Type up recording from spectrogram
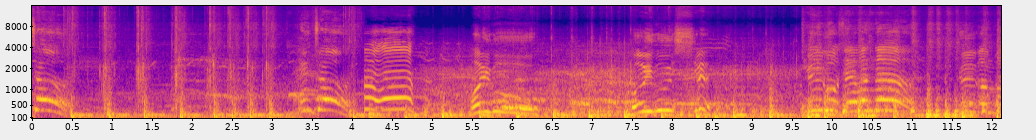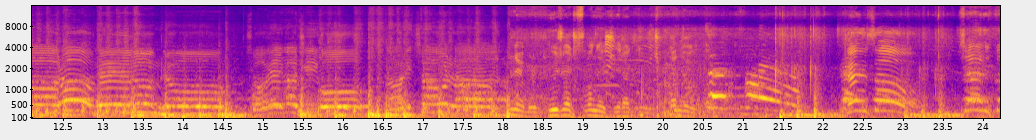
인천! 인천! 아, 어이구 어이구 씨! 이곳에 왔나? 그건 바로 내 음료. 저해 가지고 날이 차올라. 을 보여줘야 주번에 기대하기 전반적인 젠소! 젠소!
